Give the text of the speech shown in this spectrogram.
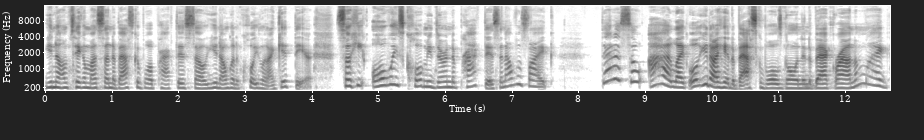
You know, I'm taking my son to basketball practice. So you know, I'm gonna call you when I get there." So he always called me during the practice, and I was like. That is so odd. Like, oh, you know, I hear the basketballs going in the background. I'm like,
